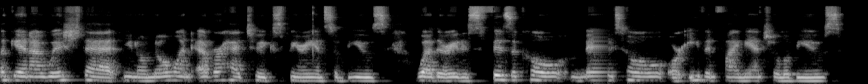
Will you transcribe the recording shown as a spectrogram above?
Again, I wish that you know no one ever had to experience abuse, whether it is physical, mental, or even financial abuse.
